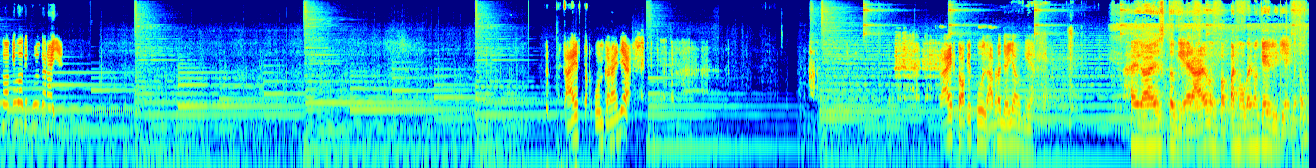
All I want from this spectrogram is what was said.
ટોકી બોકી ફૂલ કરાવીએ. ફૂલ કરાવી દે ગાઈસ ટોકી ફૂલ આપણે જઈ આવ ગયા હાય ગાઈસ તો ઘેર આવ્યો પપ્પાના મોબાઈલમાં કેવી લીટી આવી બતાવું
